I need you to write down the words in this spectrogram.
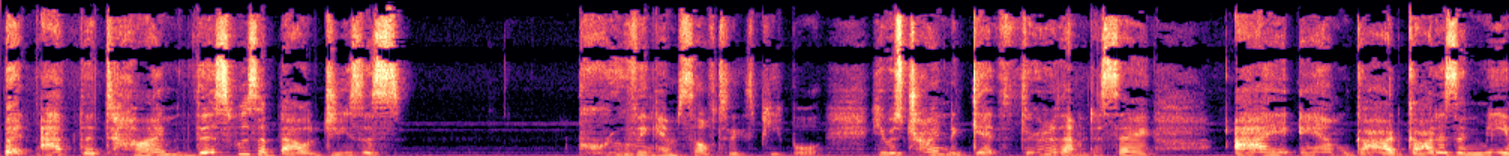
But at the time, this was about Jesus proving himself to these people. He was trying to get through to them to say, I am God. God is in me.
